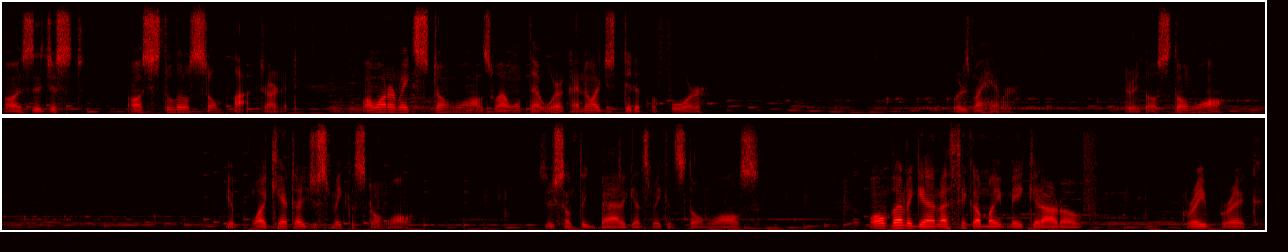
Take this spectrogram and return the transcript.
Oh, is it just... Oh, it's just a little stone block, darn it. I want to make stone walls. Why won't that work? I know I just did it before. Where's my hammer? There we go, stone wall. Yep, why can't I just make a stone wall? Is there something bad against making stone walls? Well, then again, I think I might make it out of gray brick.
